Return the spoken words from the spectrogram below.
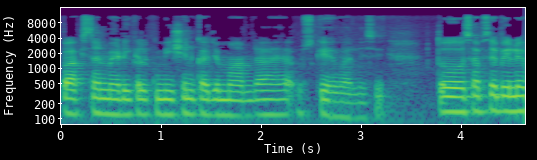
پاکستان میڈیکل کمیشن کا جو معاملہ ہے اس کے حوالے سے۔ تو سب سے پہلے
